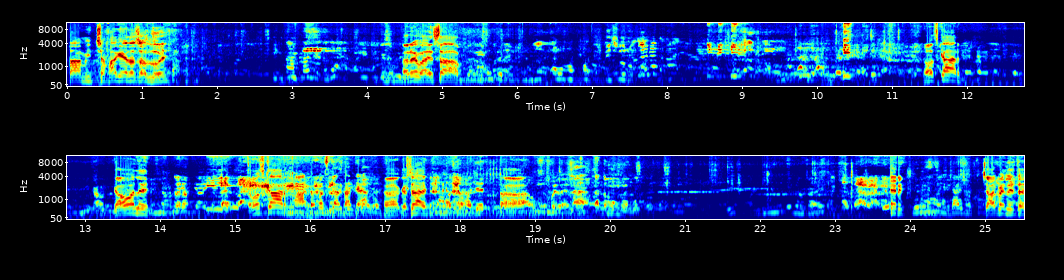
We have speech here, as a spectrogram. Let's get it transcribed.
आता आम्ही चहा घ्यायला चाललोय. अरे भाई साहब. नमस्कार. गावाले नमस्कार. नमस्कार हा कसा आहे? हा. अरे चहा प्यायला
